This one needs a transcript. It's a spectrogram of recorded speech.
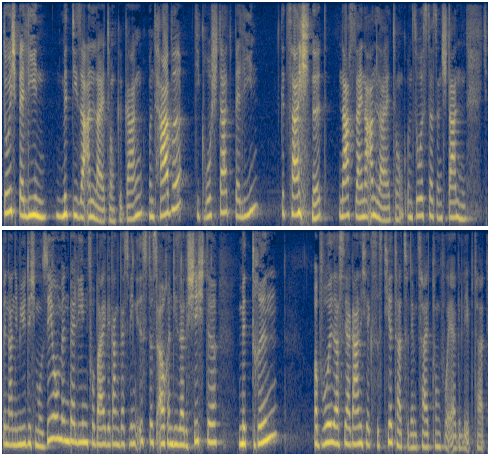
durch Berlin mit dieser Anleitung gegangen und habe die Großstadt Berlin gezeichnet nach seiner Anleitung. Und so ist das entstanden. Ich bin an dem Jüdischen Museum in Berlin vorbeigegangen. Deswegen ist es auch in dieser Geschichte mit drin, obwohl das ja gar nicht existiert hat zu dem Zeitpunkt, wo er gelebt hat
